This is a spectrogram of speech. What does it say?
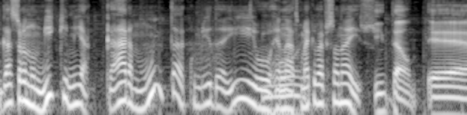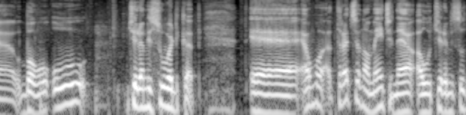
gastronomique minha cara, muita comida aí. O Renato, como é que vai funcionar isso? Então, é, bom, o Tiramisu World Cup. É, é uma- tradicionalmente, né, o tiramisu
